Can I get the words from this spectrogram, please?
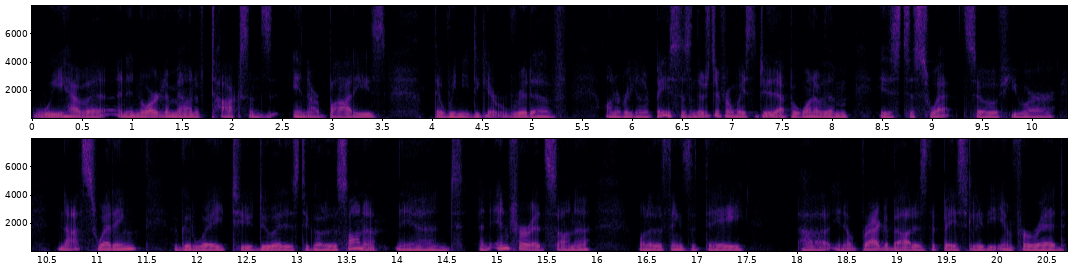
we have a, an inordinate amount of toxins in our bodies that we need to get rid of on a regular basis. And there's different ways to do that, but one of them is to sweat. So, if you are not sweating, a good way to do it is to go to the sauna. And an infrared sauna one of the things that they uh, you know brag about is that basically the infrared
